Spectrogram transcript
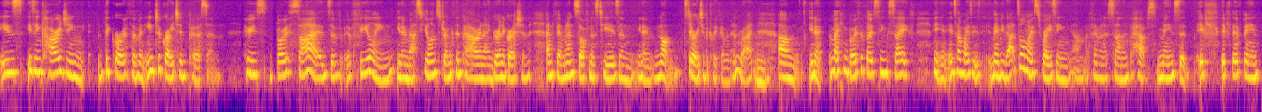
is is encouraging the growth of an integrated person who's both sides of, of feeling, you know, masculine strength and power and anger and aggression and feminine softness, tears and, you know, not stereotypically feminine, right? Mm. Um, you know, making both of those things safe. In, in some ways, is maybe that's almost raising um, a feminist son, and perhaps means that if if they've been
